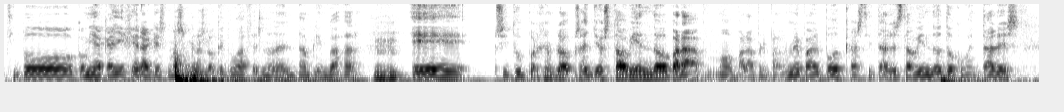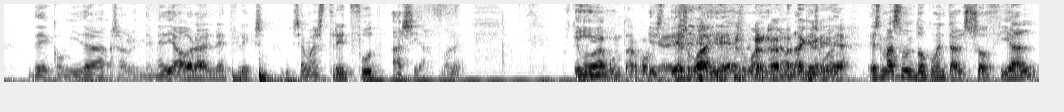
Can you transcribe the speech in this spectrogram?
tipo comida callejera, que es más o menos lo que tú haces, ¿no? En Dumpling Bazar. Ujú. Eh, si tú, por ejemplo, o sea, yo he estado viendo para, bueno, para prepararme para el podcast y tal, he estado viendo documentales de comida, o sea, de media hora en Netflix, se llama Street Food Asia, ¿vale? Hostia, me voy a apuntar porque... Es, es guay, ¿eh? Es guay, No- la no verdad que es guay. idea. Es más un documental social,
